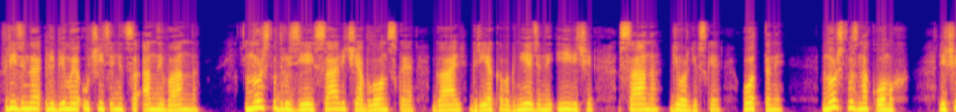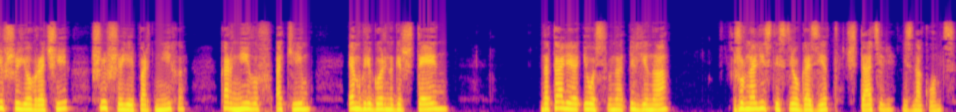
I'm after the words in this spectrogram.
Фридина любимая учительница Анна Ивановна, множество друзей Савичи, Облонская, Галь, Грекова, Гнедины, Ивичи, Сана, Георгиевская, Оттаны, множество знакомых, лечившие ее врачи, шившие ей портниха, Корнилов, Аким, М. Григорьевна Герштейн, Наталья Иосифовна Ильина, журналисты из трех газет, читатели, незнакомцы.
